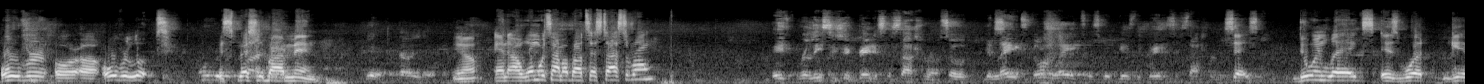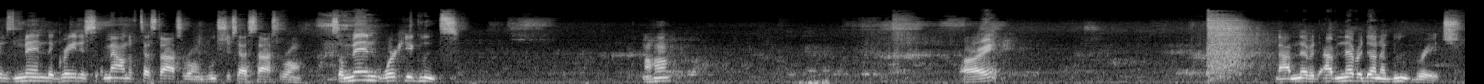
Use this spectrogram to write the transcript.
over or uh, overlooked, especially by men. Yeah, hell yeah. You know. And uh, one more time about testosterone. It releases your greatest testosterone. So your legs, doing legs is what gives the greatest testosterone. It says doing legs is what gives men the greatest amount of testosterone, boost your testosterone. So men, work your glutes. Uh huh. All right. Now I've never I've never done a glute bridge.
